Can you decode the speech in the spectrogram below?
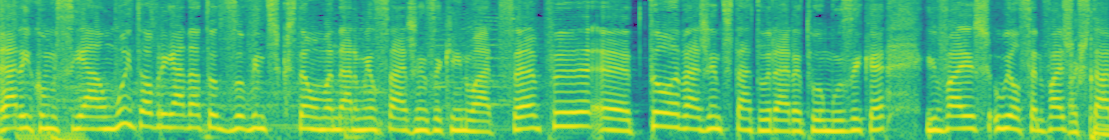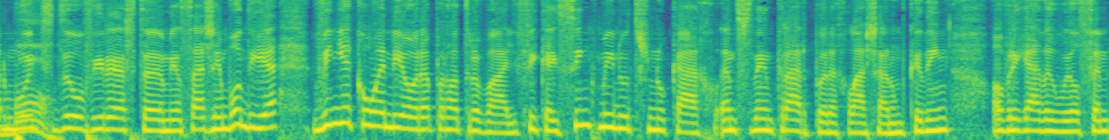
Rádio Comercial, muito obrigada a todos os ouvintes que estão a mandar mensagens aqui no WhatsApp. Uh, toda a gente está a adorar a tua música e vais, Wilson, vais Ai, gostar muito de ouvir esta mensagem. Bom dia, vinha com a Neura para o trabalho, fiquei 5 minutos no carro antes de entrar para relaxar um bocadinho. Obrigada, Wilson.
